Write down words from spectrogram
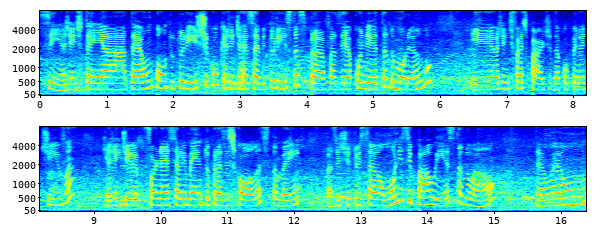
Sim, a gente tem até um ponto turístico que a gente recebe turistas para fazer a colheita do morango. E a gente faz parte da cooperativa, que a gente fornece alimento para as escolas também, para a instituição municipal e estadual. Então é um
